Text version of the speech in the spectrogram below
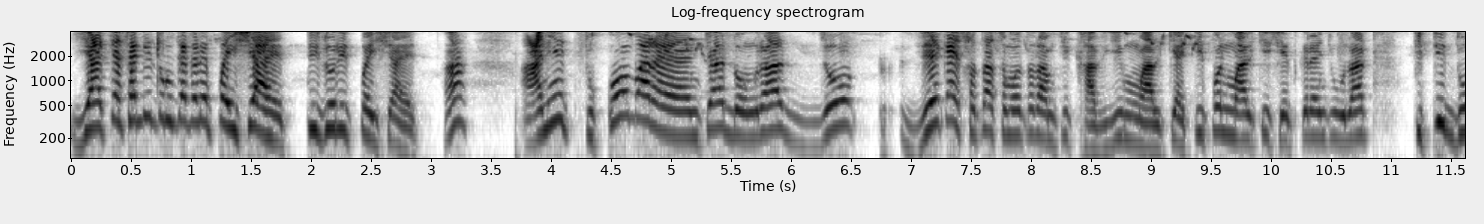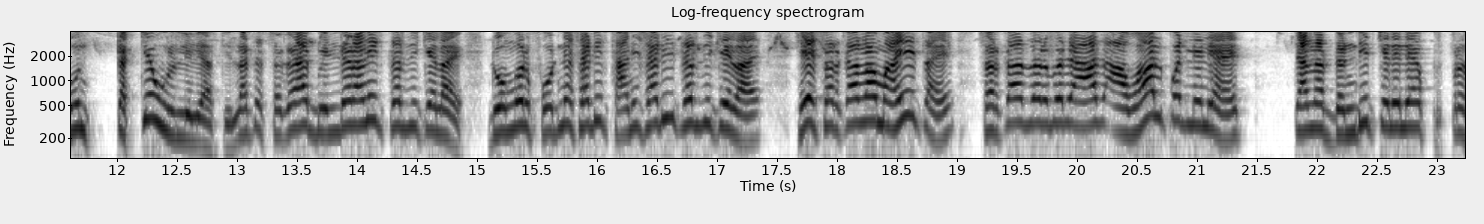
याच्यासाठी तुमच्याकडे पैसे आहेत तिजोरीत पैसे आहेत हां? आणि तुकोबारायांच्या डोंगरात जो जे काय स्वतः समजतात आमची खाजगी मालकी आहे ती पण मालकी शेतकऱ्यांची उलाट किती दोन टक्के उरलेली असतील. ना तर सगळ्या बिल्डरांनीच खरेदी केला आहे डोंगर फोडण्यासाठीच खाणीसाठीच खरेदी केला आहे हे सरकारला माहीत आहे. सरकार दरबारी आज अहवाल पडलेले आहेत त्यांना दंडित केलेले आहे प्र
